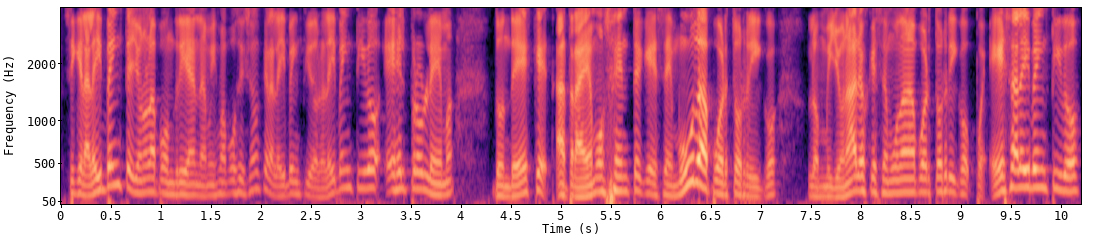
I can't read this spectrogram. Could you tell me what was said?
Así que la ley 20 yo no la pondría en la misma posición que la ley 22. La ley 22 es el problema donde es que atraemos gente que se muda a Puerto Rico, los millonarios que se mudan a Puerto Rico, pues esa ley 22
